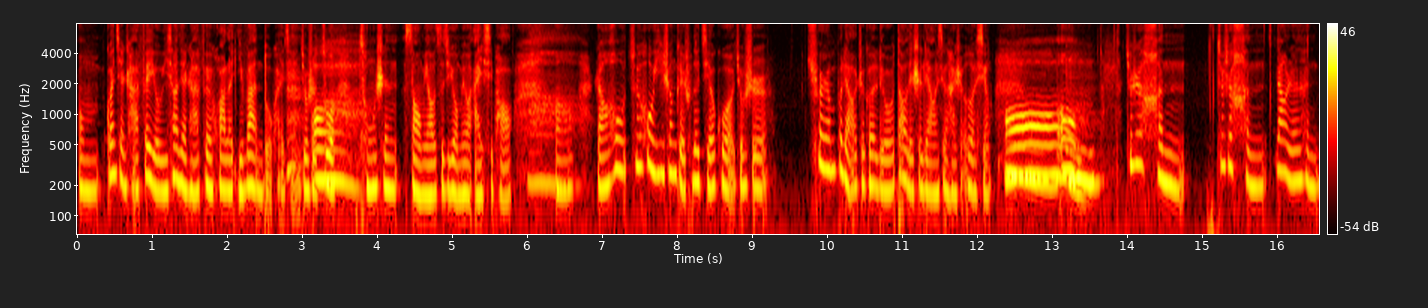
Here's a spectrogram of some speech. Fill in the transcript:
嗯，光检查费有一项检查费花了一万多块钱，就是做哦重身扫描自己有没有癌细胞。嗯啊，，然后最后医生给出的结果就是确认不了这个瘤到底是良性还是恶性，哦，嗯，就是很就是很让人很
